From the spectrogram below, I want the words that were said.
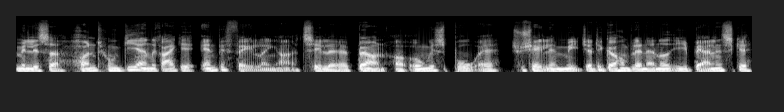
Melissa Hunt, hun giver en række anbefalinger til øh, børn og unges brug af sociale medier. Det gør hun blandt andet i Berlinske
